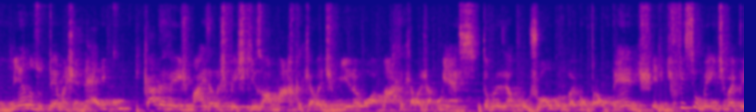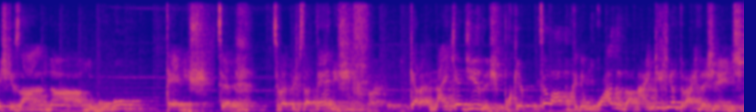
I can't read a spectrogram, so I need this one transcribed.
menos o tema genérico e cada vez mais elas pesquisam a marca que ela admira ou a marca que ela já conhece. Então, por exemplo, o João quando vai comprar um tênis, ele dificilmente vai pesquisar na, no Google tênis. Você, você vai pesquisar tênis? Cara, Nike e Adidas. Porque, sei lá, porque tem um quadro da Nike aqui atrás da gente.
